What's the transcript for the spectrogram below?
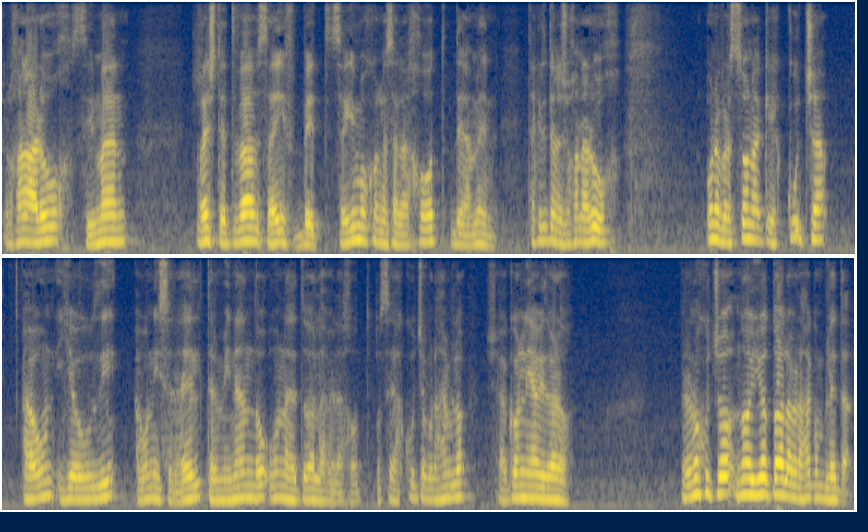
Shulchan Aruch, Simán, Reshtetvav, Saif, Bet. Seguimos con las alajot de Amén. Está escrito en el Shulchan Aruch, una persona que escucha a un Yehudi, a un Israel, terminando una de todas las verajot. O sea, escucha, por ejemplo, Shakon Liavid Baró. Pero no escuchó, no oyó toda la verajá completa.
